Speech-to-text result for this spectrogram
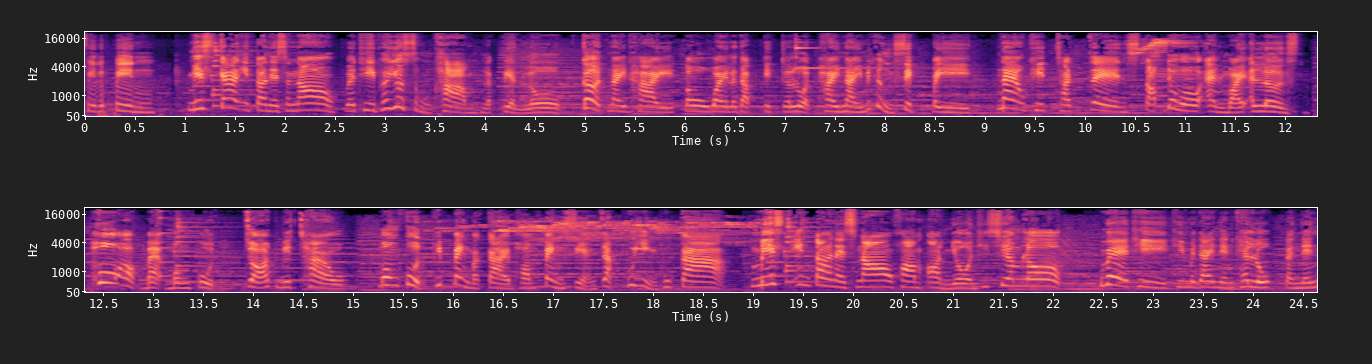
ฟิลิปปินส์มิสแกนอินเตอร์เนชั่นแนลเวทีเพื่อหยุดสงครามและเปลี่ยนโลก เกิดในไทย โตไวระดับติดจรวดภายในไม่ถึง 10 ปี แนวคิดชัดเจน Stop the War and White Alliance ผู้ออกแบบมงกุฎจอร์จวิเทลมงกุฎที่เปล่งประกายพร้อมเปล่งเสียงจากผู้หญิงผู้กล้า Miss International ความอ่อนโยนที่เชื่อมโลก เวทีที่ไม่ได้เน้นแค่ลุกแต่เน้น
